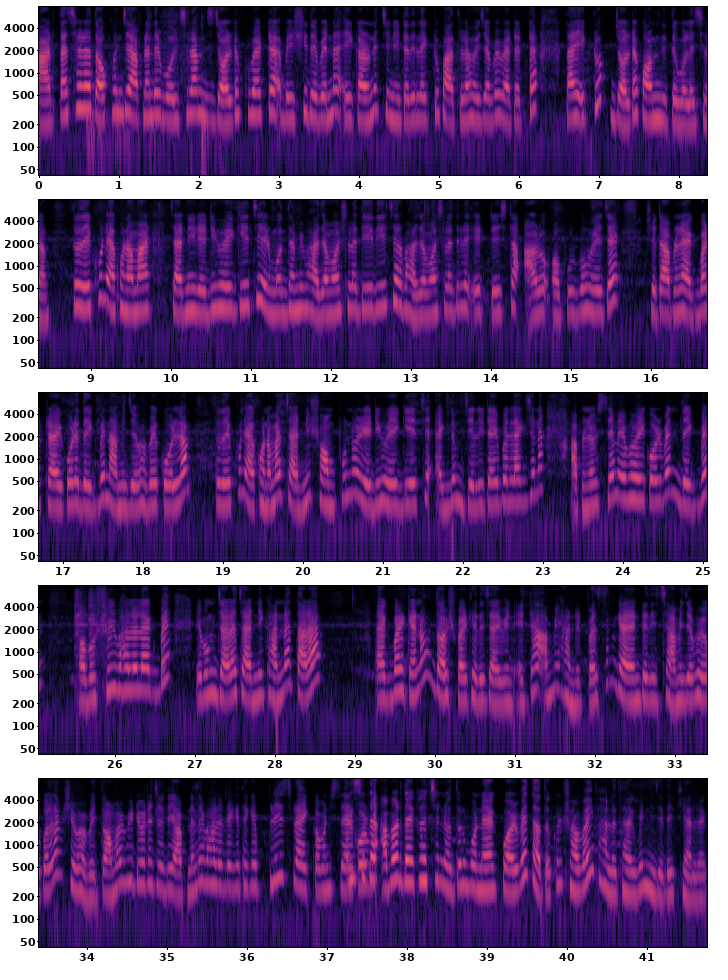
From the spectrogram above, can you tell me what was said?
আর তাছাড়া তখন যে আপনাদের বলছিলাম যে জলটা খুব একটা বেশি দেবেন না, এই কারণে চিনিটা দিলে একটু পাতলা হয়ে যাবে ব্যাটারটা, তাই একটু জলটা কম দিতে বলেছিলাম। তো দেখুন, এখন আমার চাটনি রেডি হয়ে গিয়েছে। এর মধ্যে আমি ভাজা মশলা দিয়ে দিয়েছি। আর ভাজা মশলা দিলে এর টেস্টটা আরও অপূর্ব হয়ে যায়। সেটা আপনারা একবার ট্রাই করে দেখবেন। আমি যেভাবে করলাম, তো দেখুন, এখন আমার চাটনি সম্পূর্ণ রেডি হয়ে গিয়েছে। একদম জেলি টাইপের লাগছে না। আপনারাও সেম এভাবেই করবেন, দেখবেন। অবশ্যই ভালো লাগবে। এবং যারা চাটনি খান না, তারা একবার কেন দশবার খেতে চাইবেন? এটা আমি হান্ড্রেড পার্সেন্ট গ্যারান্টি দিচ্ছি। আমি যেভাবে করলাম সেভাবে। তো আমার ভিডিওটা যদি আপনাদের ভালো লেগে থাকে প্লিজ লাইক কমেন্ট শেয়ার করতে আবার দেখা হচ্ছে নতুন কোনো এক পর্বে। ততক্ষণ সবাই ভালো থাকবেন নিজেদের খেয়াল রাখবেন।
